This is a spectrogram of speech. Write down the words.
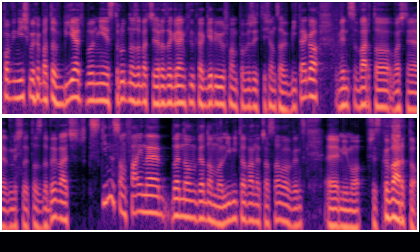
powinniśmy chyba to wbijać, bo nie jest trudno. Zobaczcie, rozegrałem kilka gier i już mam powyżej tysiąca wbitego, więc warto właśnie, myślę, to zdobywać. Skiny są fajne, będą, wiadomo, limitowane czasowo, więc e, mimo wszystko warto.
